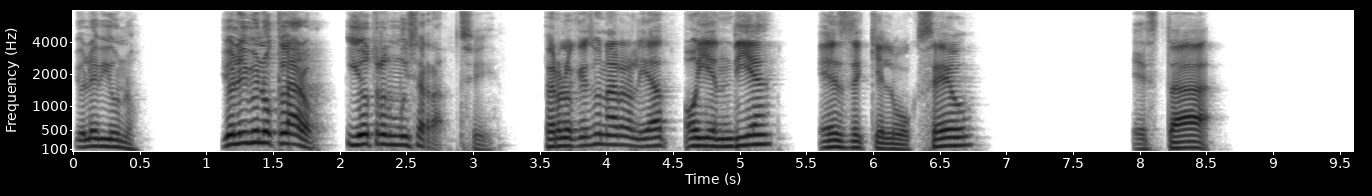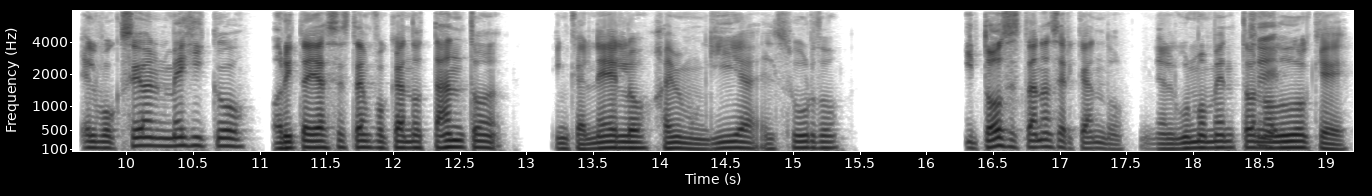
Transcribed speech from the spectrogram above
Yo le vi uno. Yo le vi uno claro y otros muy cerrados. Sí. Pero lo que es una realidad hoy en día es de que el boxeo está. El boxeo en México ahorita ya se está enfocando tanto en Canelo, Jaime Munguía, el zurdo. Y todos se están acercando. En algún momento no dudo que,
